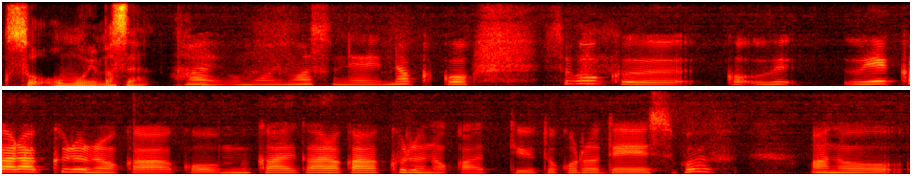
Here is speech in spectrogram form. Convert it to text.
そう思いません？はい、思いますね。なんかこう、すごくこう上上から来るのか、こう向かい側から来るのかっていうところですごい、あの、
